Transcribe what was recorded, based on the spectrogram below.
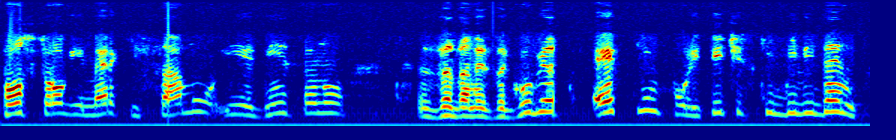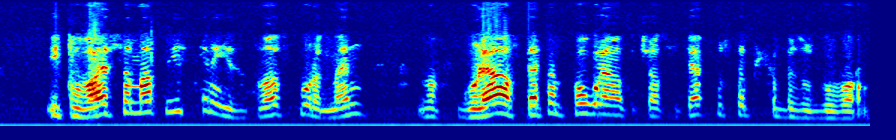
по-строги мерки само и единствено за да не загубят ефтин политически дивиденд. И това е самата истина. И затова, според мен, в голяма степен по-голямата част от тях постъпиха безотговорно.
